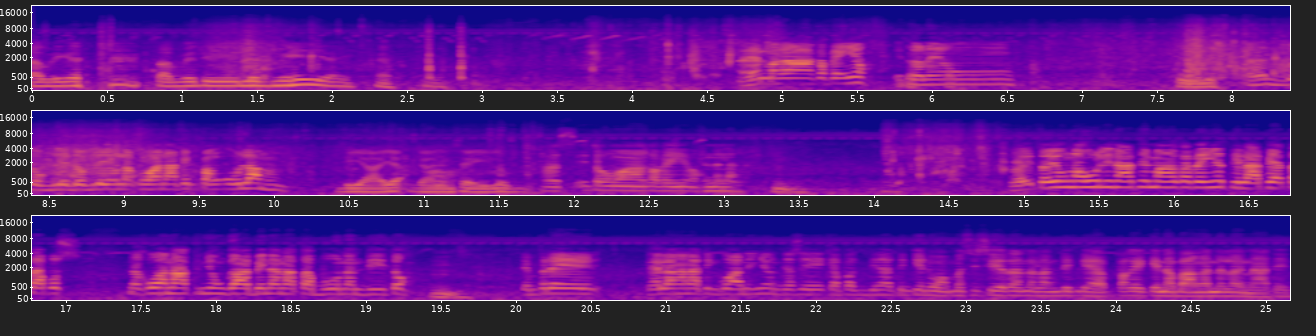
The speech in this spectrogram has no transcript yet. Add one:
sabi ka, sabi ni Lugmihi. Eh, Ayan mga kapengyo, ito na yung huli. ah, doble-doble yung nakuha natin pang ulam. Biyaya galing sa ilog. Tapos ito mga kapengyo, ano lang. Mm. So ito yung nahuli natin mga kapengyo, tilapia tapos nakuha natin yung gabi na natabunan dito. Mm. Siyempre, kailangan natin kuhanin yun kasi kapag di natin kinuha, masisira na lang din kaya pakikinabangan na lang natin.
